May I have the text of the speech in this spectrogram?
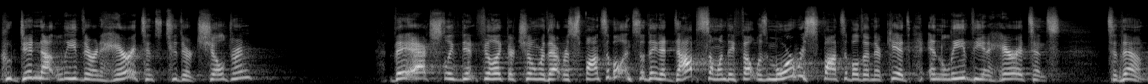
who did not leave their inheritance to their children. They actually didn't feel like their children were that responsible, and so they'd adopt someone they felt was more responsible than their kids and leave the inheritance to them.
